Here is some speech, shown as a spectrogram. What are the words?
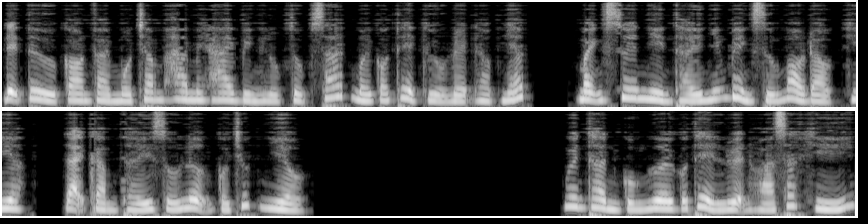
đệ tử còn phải 122 bình lục dục sát mới có thể cửu luyện hợp nhất. Mạnh Xuyên nhìn thấy những bình sứ màu đỏ kia, lại cảm thấy số lượng có chút nhiều. Nguyên thần của ngươi có thể luyện hóa sát khí,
